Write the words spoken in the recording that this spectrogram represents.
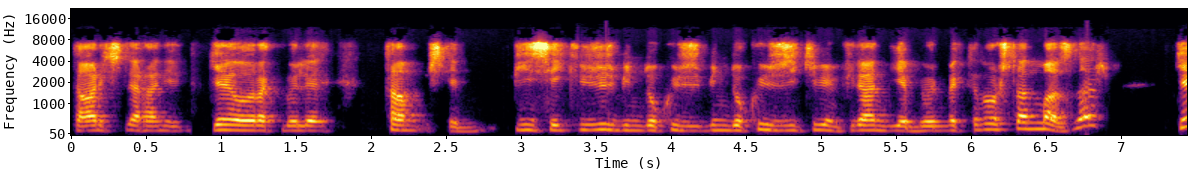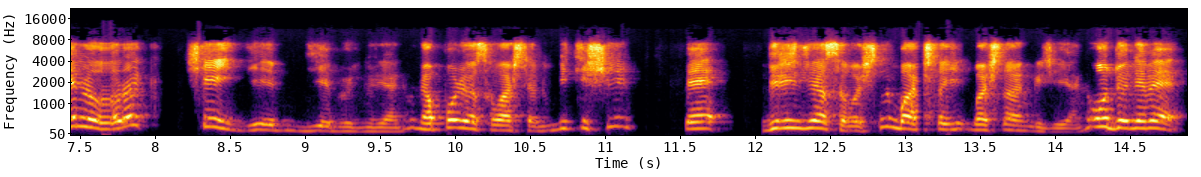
tarihçiler hani genel olarak böyle tam işte 1800, 1900, 1900, 2000 falan diye bölmekten hoşlanmazlar. Genel olarak şey diye, diye bölünür yani. Napolyon Savaşları'nın bitişi ve Birinci Dünya Savaşı'nın başlangıcı yani. O döneme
